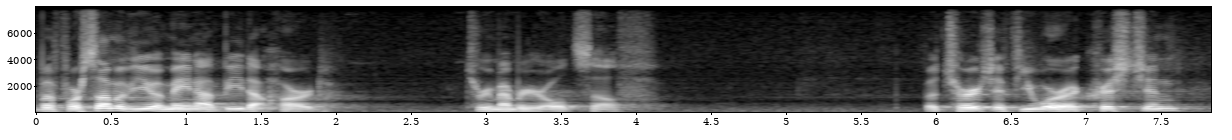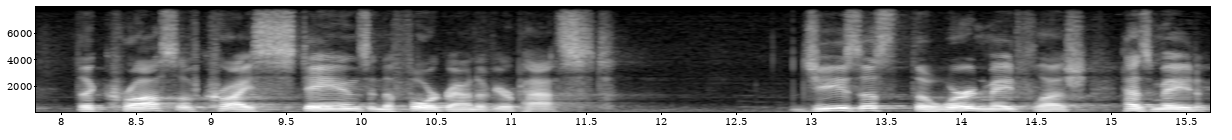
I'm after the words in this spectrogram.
But for some of you, it may not be that hard to remember your old self. But, church, if you were a Christian, the cross of Christ stands in the foreground of your past. Jesus, the Word made flesh, has made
